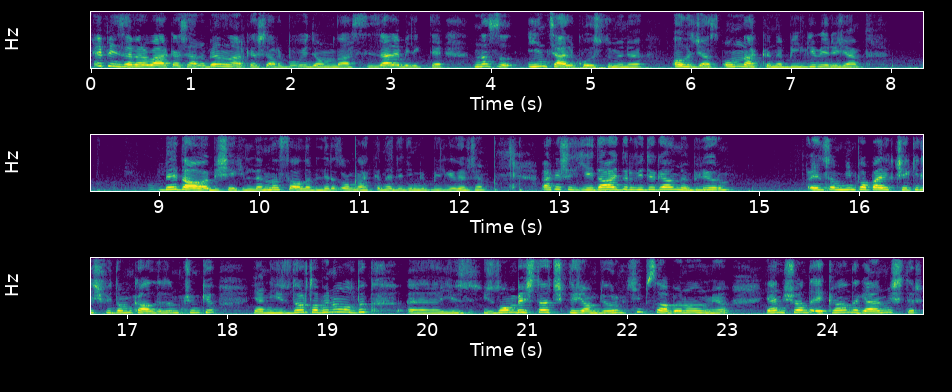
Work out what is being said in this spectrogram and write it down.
Hepinize merhaba arkadaşlar. Ben arkadaşlar. Bu videomda sizlerle birlikte nasıl Intel kostümünü alacağız. Onun hakkında bilgi vereceğim. Bedava bir şekilde nasıl alabiliriz? Onun hakkında dediğim gibi bilgi vereceğim. Arkadaşlar 7 aydır video gelmiyor biliyorum. En son 1000 papaylık çekiliş videomu kaldırdım çünkü yani 104 abone olduk. Ee, 100, 115'te açıklayacağım diyorum. Kimse abone olmuyor. Yani şu anda ekrana da gelmiştir.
